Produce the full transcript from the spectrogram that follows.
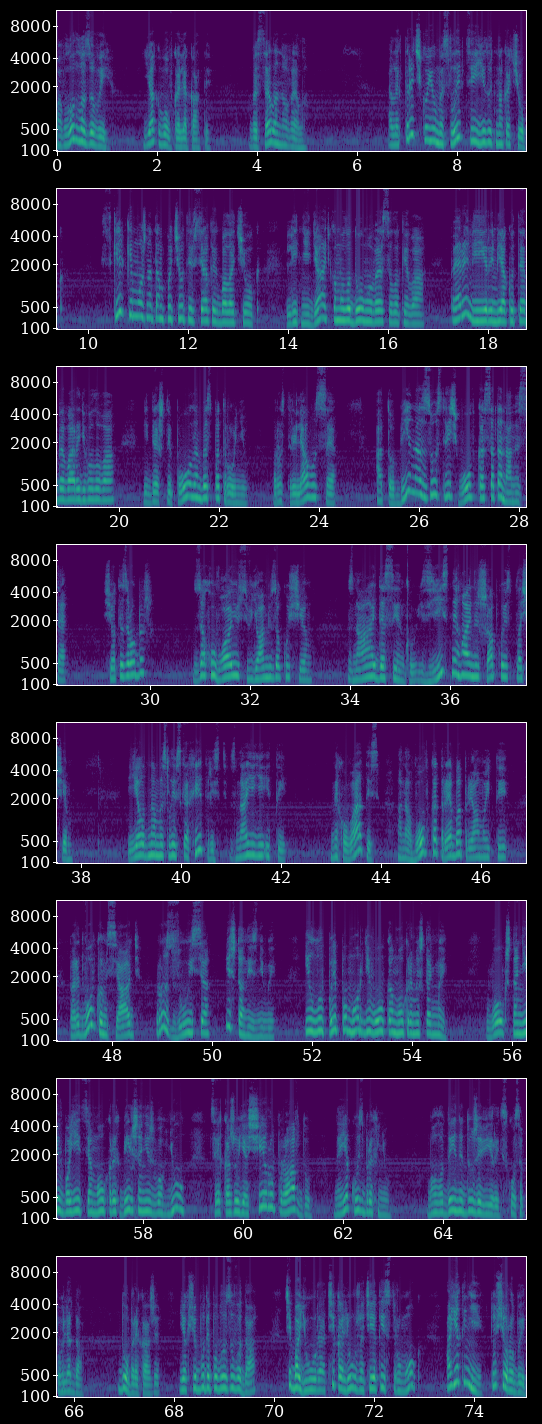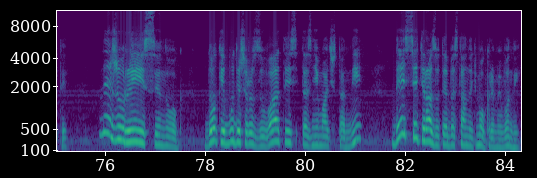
Павло Глазовий. Як вовка лякати. Весела новела. Електричкою мисливці їдуть на качок. Скільки можна там почути всяких балачок? Літній дядько молодому весело кива. Перевірим, як у тебе варить голова. Ідеш ти полем без патронів, розстріляв усе. А тобі назустріч вовка сатана несе. Що ти зробиш? Заховаюсь в ямі за кущем. Знайде, синку, з'їсть негайно з шапкою з плащем. Є одна мисливська хитрість, знає її і ти. Не ховатись, а на вовка треба прямо йти. Перед вовком сядь, роззуйся і штани зніми, і лупи по морді вовка мокрими штаньми. Вовк штанів боїться мокрих більше, ніж вогню. Це кажу я щиру правду, не якусь брехню. Молодий не дуже вірить, скоса погляда. Добре каже, якщо буде поблизу вода, чи баюра, чи калюжа, чи якийсь струмок. А як ні, то що робити? Не журись, синок, доки будеш роззуватись та знімати штани, десять раз у тебе стануть мокрими вони.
